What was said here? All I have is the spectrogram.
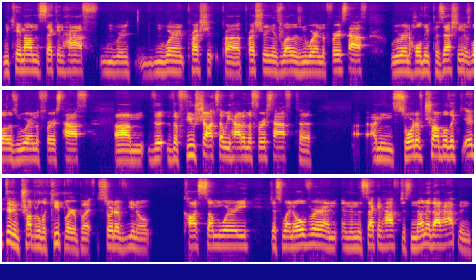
We came out in the second half. We were we weren't pressure, uh, pressuring as well as we were in the first half. We weren't holding possession as well as we were in the first half. Um, the the few shots that we had in the first half to, I mean, sort of trouble the it didn't trouble the keeper, but sort of you know caused some worry. Just went over, and and in the second half, just none of that happened.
